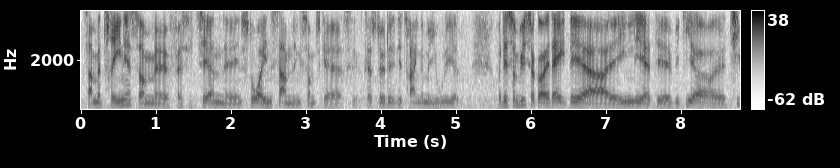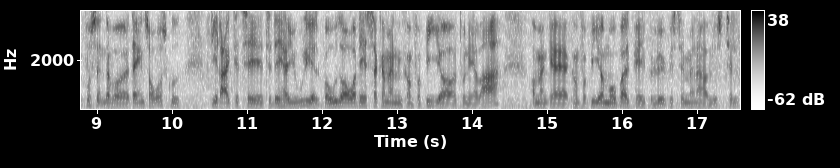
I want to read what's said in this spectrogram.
sammen med Trine, som øh, faciliterer en, øh, en stor indsamling, som skal, skal støtte de trængte med julehjælp. Og det som vi så gør i dag, det er øh, egentlig, at øh, vi giver øh, 10% af vores dagens overskud direkte til, til det her julehjælp. Og udover det, så kan man komme forbi og donere varer, og man kan komme forbi og mobile pay et beløb, hvis det man har lyst til.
